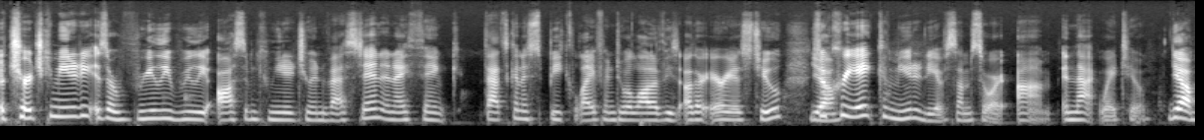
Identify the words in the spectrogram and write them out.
a church community is a really, really awesome community to invest in. And I think that's going to speak life into a lot of these other areas too. Yeah. So create community of some sort um, in that way too. Yeah.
